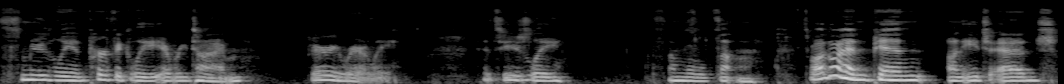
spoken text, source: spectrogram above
smoothly and perfectly every time. Very rarely. It's usually some little something. So I'll go ahead and pin on each edge.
